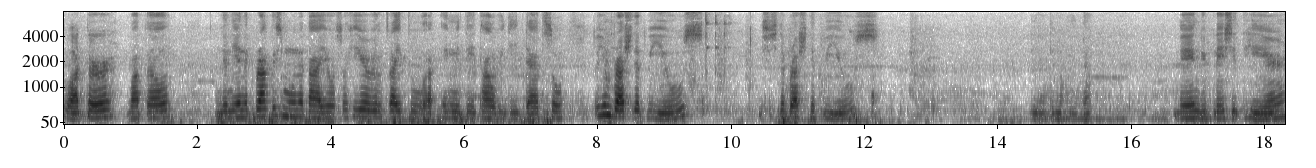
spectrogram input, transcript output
water bottle Then, yan, nag-practice muna tayo. So, here, we'll try to uh, imitate how we did that. So, ito yung brush that we use. This is the brush that we use. Hindi natin makita. Then, we place it here.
